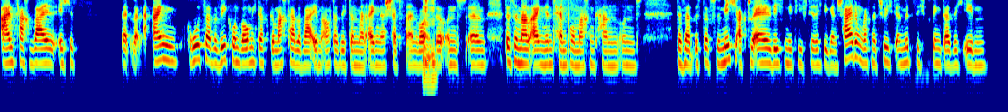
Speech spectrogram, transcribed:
einfach weil ich es ein großer Beweggrund, warum ich das gemacht habe, war eben auch, dass ich dann mein eigener Chef sein wollte mhm. und ähm, das in meinem eigenen Tempo machen kann. Und deshalb ist das für mich aktuell definitiv die richtige Entscheidung, was natürlich dann mit sich bringt, dass ich eben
